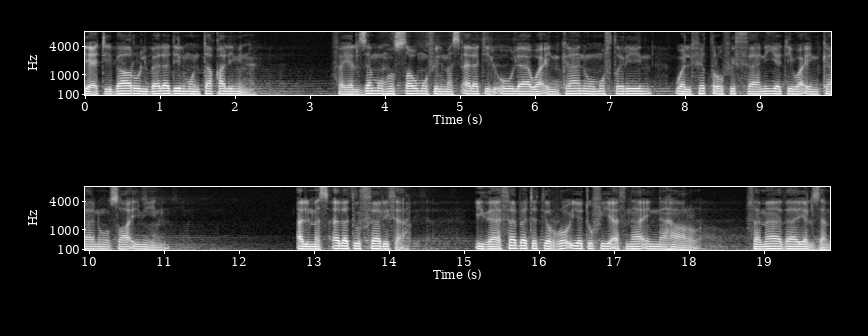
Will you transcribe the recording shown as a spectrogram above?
اعتبار البلد المنتقل منه فيلزمه الصوم في المسألة الأولى وإن كانوا مفطرين والفطر في الثانية وإن كانوا صائمين. المسألة الثالثة إذا ثبتت الرؤية في أثناء النهار فماذا يلزم؟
